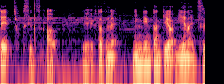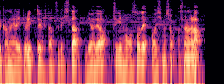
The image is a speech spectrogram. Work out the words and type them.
て直接会う。えー、2つ目、人間関係は見えない通貨のやり取りという2つでした。ではでは、次の放送でお会いしましょう。さよなら。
